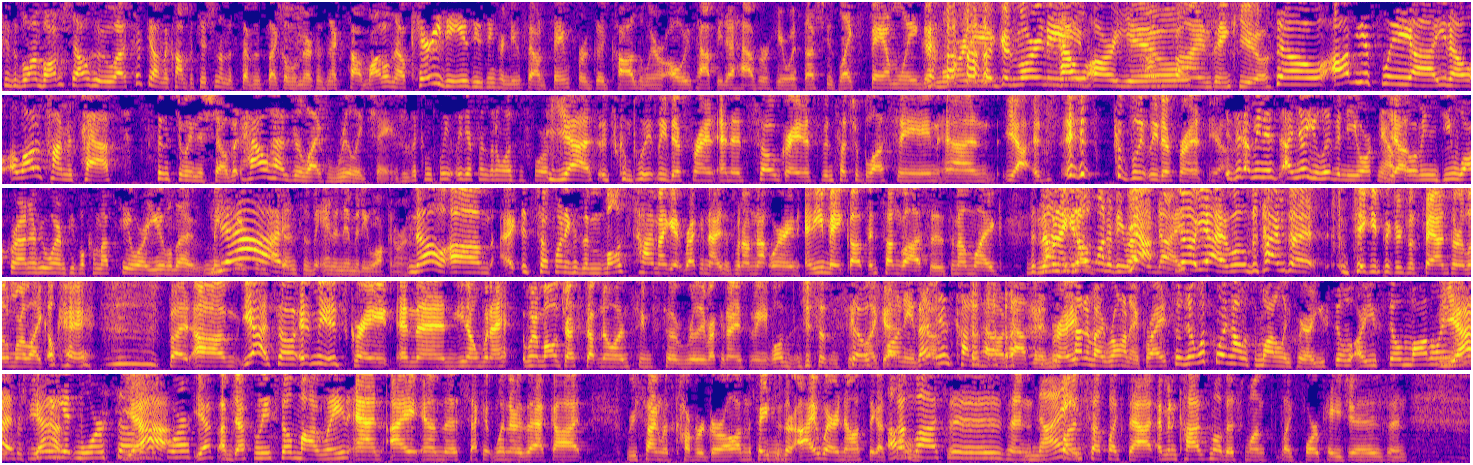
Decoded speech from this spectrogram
She's a blonde bombshell who uh, took down the competition on the seventh cycle of America's Next Top Model. Now, Caridee is using her newfound fame for a good cause, and we are always happy to have her here with us. She's like family. Good morning. good morning. How are you? I'm fine, thank you. So, obviously, uh, you know, a lot of time has passed since doing the show, but how has your life really changed? Is it completely different than it was before? Yes, it's completely different, and it's so great. It's been such a blessing, and yeah, it's it's completely different. Yeah. Is it? I mean, it's, I know you live in New York now, Yeah. so I mean, do you walk around everywhere and people come up to you, or are you able to maintain Yeah. some sense of anonymity walking around? No, um, I- it's so funny because the most time I get recognized is when I'm not wearing any makeup and sunglasses, and I'm like The and then times I you get don't all- wanna be Yeah, recognized. No, yeah. Well, the times that taking pictures with fans are a little more like okay, but um, yeah. So I mean, it's great. And then you know when I when I'm all dressed up, no one seems to really recognize me. Well, it just doesn't seem so like funny. it. That is Yeah. kind of how it happens. Right? It's kind of ironic, right? So now, what's going on with the modeling career? Are you still are you still modeling? Are you Yes, pursuing yeah. it more so yeah. than before? Yep, I'm definitely still modeling, and I am the second winner that got re-signed with CoverGirl. I'm the face of their eyewear now, so they got Oh. sunglasses and fun Nice. stuff like that. I'm in Cosmo this month, like four pages, and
